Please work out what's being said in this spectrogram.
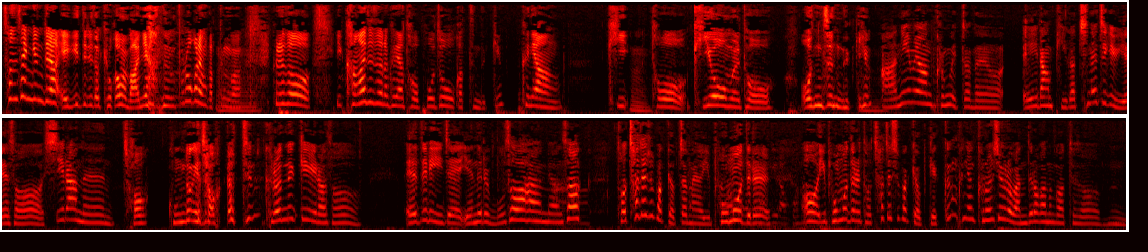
선생님들이랑 애기들이 더 교감을 많이 하는 프로그램 같은 거야. 그래서 이 강아지들은 그냥 더 보조 같은 느낌? 그냥 기, 더 귀여움을 더 얹은 느낌? 아니면 그런 거 있잖아요. A랑 B가 친해지기 위해서 C라는 적, 공동의 적 같은 그런 느낌이라서 애들이 이제 얘네를 무서워하면서 더 찾을 수밖에 없잖아요. 이 보모들을. 어, 이 보모들을 더 찾을 수밖에 없게끔 그냥 그런 식으로 만들어가는 것 같아서. 음.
